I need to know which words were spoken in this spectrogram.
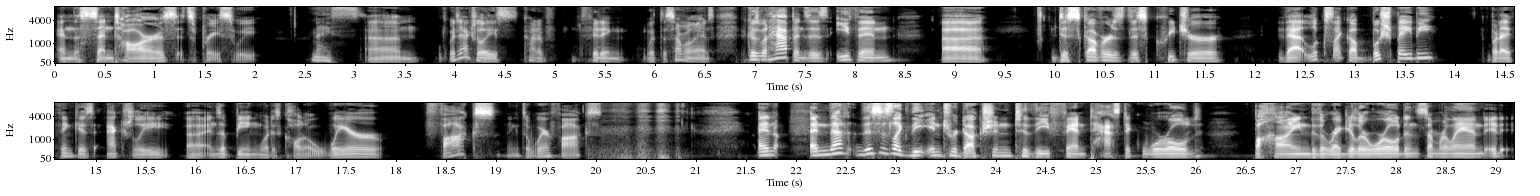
and the Centaurs. It's pretty sweet. nice. um, which actually is kind of fitting with the Summerlands because what happens is Ethan uh, discovers this creature that looks like a bush baby, but I think is actually uh, ends up being what is called a were fox. I think it's a were fox. and and that this is like the introduction to the fantastic world behind the regular world in Summerland. It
